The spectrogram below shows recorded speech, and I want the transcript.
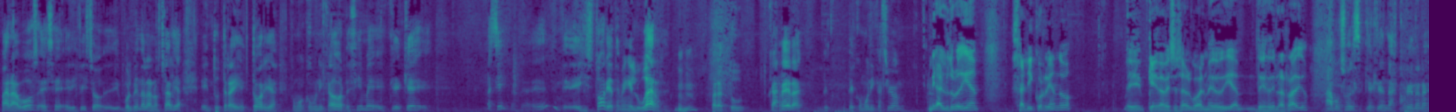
para vos ese edificio, volviendo a la nostalgia, en tu trayectoria como comunicador? Decime, eh, ¿qué, qué- así, eh, es historia también, el lugar para tu carrera de, de comunicación. Mira, el otro día salí corriendo, eh, que a veces salgo al mediodía desde la radio. Ah, vos sos el que, andas corriendo en la-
